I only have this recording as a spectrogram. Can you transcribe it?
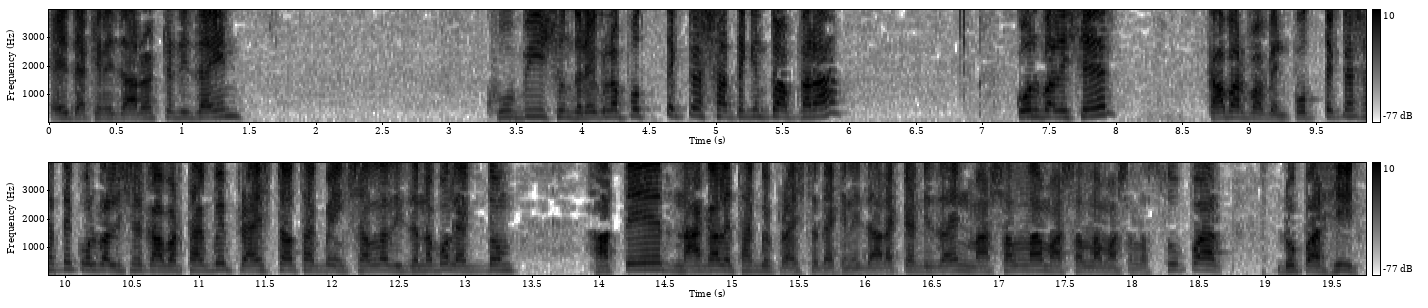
এই দেখেন, এই যে আরও একটা ডিজাইন খুবই সুন্দর। এগুলো প্রত্যেকটার সাথে কিন্তু আপনারা কোল বালিশের কাবার পাবেন। প্রত্যেকটার সাথে কোল বালিশের কাবার থাকবে প্রাইসটাও থাকবে ইনশাল্লাহ রিজনেবল একদম হাতের নাগালে থাকবে প্রাইসটা দেখেন। এই যে আর একটা ডিজাইন মাসাল্লাহ মাসাল্লাহ মাসাল্লাহ সুপার ডুপার হিট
